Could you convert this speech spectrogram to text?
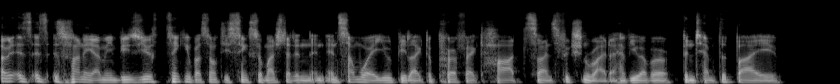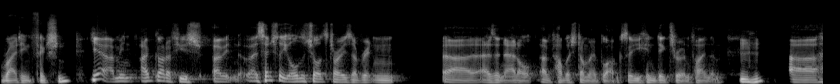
I mean, it's, it's, it's funny. I mean, because you're thinking about some of these things so much that in, in, in some way you'd be like the perfect hard science fiction writer. Have you ever been tempted by writing fiction? Yeah, I mean, I've got a few. I mean, essentially all the short stories I've written uh, as an adult, I've published on my blog, so you can dig through and find them. Mm-hmm. Uh,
